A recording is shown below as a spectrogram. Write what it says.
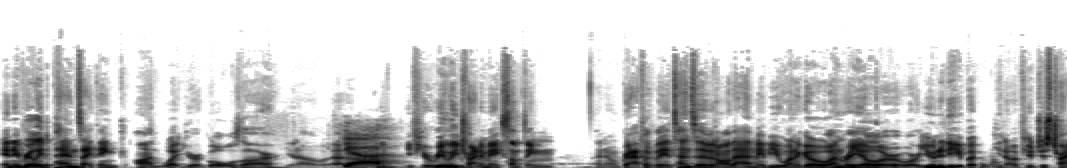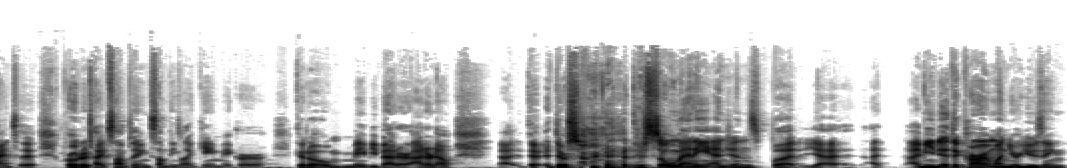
and it really depends, I think, on what your goals are. You know, uh, yeah. If, if you're really trying to make something you know graphically intensive and all that maybe you want to go unreal or, or unity but you know if you're just trying to prototype something something like game maker godot may be better i don't know. Uh, there, there's there's so many engines but yeah I, I, mean the current one you're using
